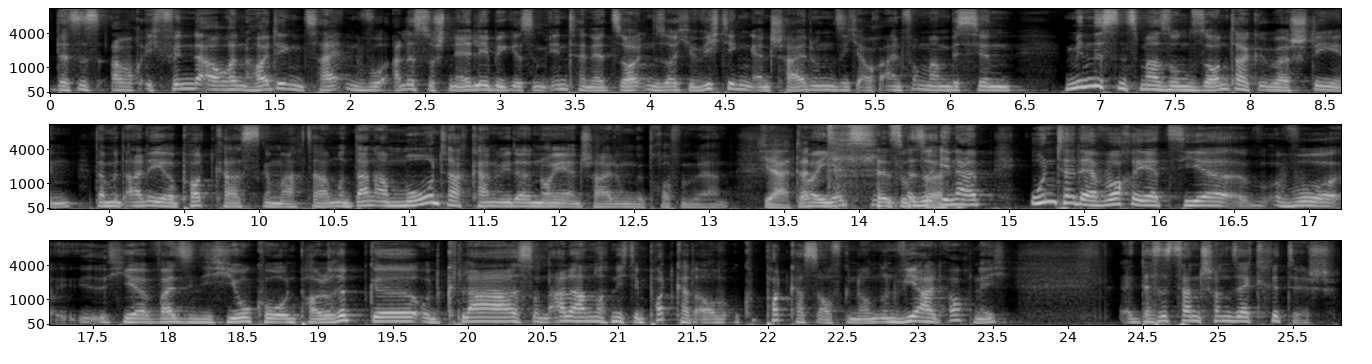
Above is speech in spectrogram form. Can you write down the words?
das ist auch, ich finde auch in heutigen Zeiten, wo alles so schnelllebig ist im Internet, sollten solche wichtigen Entscheidungen sich auch einfach mal ein bisschen, mindestens mal so einen Sonntag überstehen, damit alle ihre Podcasts gemacht haben und dann am Montag kann wieder neue Entscheidungen getroffen werden. Ja, das, Aber jetzt, das also innerhalb, unter der Woche jetzt hier, wo hier, weiß ich nicht, Joko und Paul Ripke und Klaas und alle haben noch nicht den Podcast, auf, Podcast aufgenommen und wir halt auch nicht. Das ist dann schon sehr kritisch.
